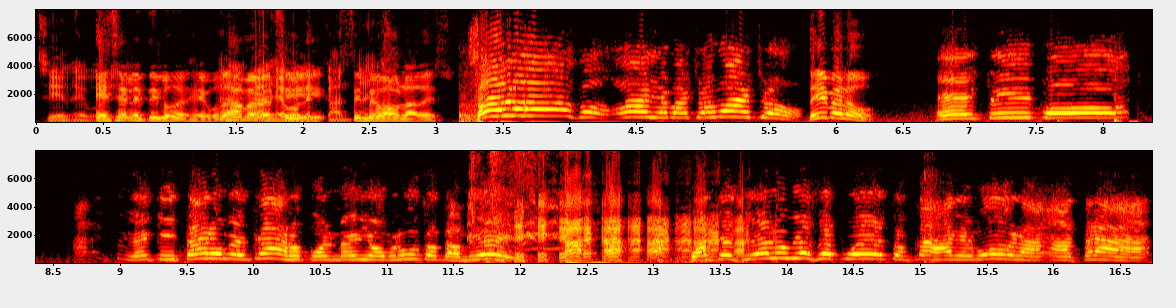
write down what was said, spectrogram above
Sí, el jevo. Ese es el estilo del jevo. Déjame al ver jevo le si, encanta si me va a hablar de eso. ¡Sabroso! Oye, macho, macho. Dímelo. El tipo le quitaron el carro por medio bruto también. Porque si él hubiese puesto caja de bola atrás,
